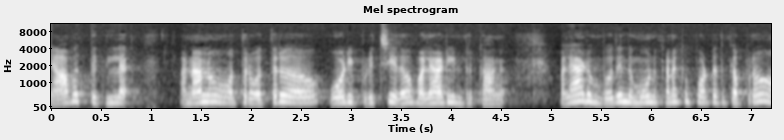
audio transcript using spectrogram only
ஞாபகத்துக்கு இல்லை. ஆனாலும் ஒருத்தர் ஒருத்தர் ஓடி பிடிச்சி ஏதோ விளையாடின்னு இருக்காங்க. விளையாடும்போது இந்த மூணு கணக்கு போட்டதுக்கப்புறம்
